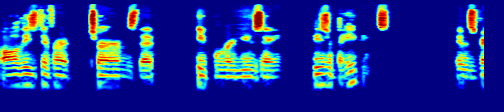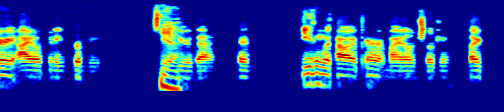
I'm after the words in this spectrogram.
all these different terms that people were using these are babies it was very eye-opening for me to yeah. hear that and even with how i parent my own children like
